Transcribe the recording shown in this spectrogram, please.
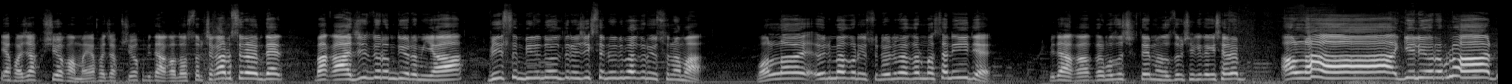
Yapacak bir şey yok ama yapacak bir şey yok. Bir dakika dostum çıkar mısın önümden? Bak acil durum diyorum ya. Wilson birini öldürecek sen önüme kırıyorsun ama. Vallahi önüme kırıyorsun. Önüme kırmasan iyiydi. Bir dakika kırmızı çıktı hemen hızlı bir şekilde geçelim. Allah geliyorum lan.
